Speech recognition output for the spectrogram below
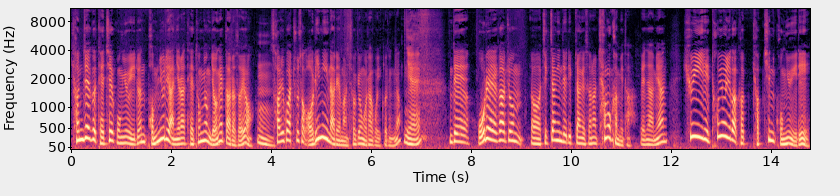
현재 그 대체 공휴일은 법률이 아니라 대통령령에 따라서요. 음. 설과 추석 어린이날에만 적용을 하고 있거든요. 예. 근데 올해가 좀 어, 직장인들 입장에서는 참혹합니다. 왜냐하면 휴일이 토요일과 겹친 공휴일이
